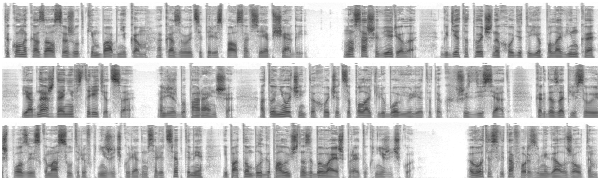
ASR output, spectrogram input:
так он оказался жутким бабником, оказывается, переспал со всей общагой. Но Саша верила, где-то точно ходит ее половинка, и однажды они встретятся, лишь бы пораньше, а то не очень-то хочется пылать любовью лет так в 60, когда записываешь позы из Камасутры в книжечку рядом с рецептами и потом благополучно забываешь про эту книжечку. Вот и светофор замигал желтым.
